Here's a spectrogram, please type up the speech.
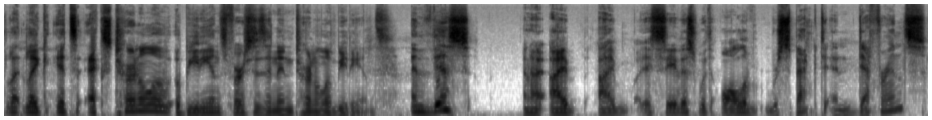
like it's external obedience versus an internal obedience. And this, and I, I, I say this with all of respect and deference,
